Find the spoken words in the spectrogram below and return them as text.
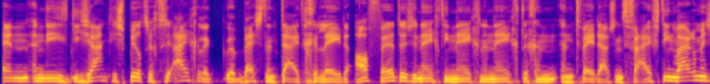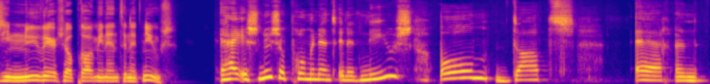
En, en die, die zaak die speelt zich dus eigenlijk best een tijd geleden af, hè? tussen 1999 en, en 2015. Waarom is hij nu weer zo prominent in het nieuws? Hij is nu zo prominent in het nieuws omdat er een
